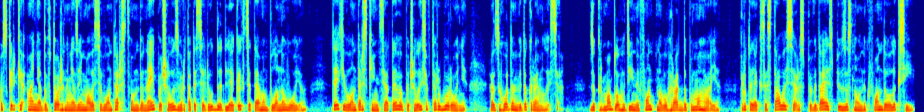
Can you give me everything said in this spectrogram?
Оскільки Аня до вторгнення займалася волонтерством, до неї почали звертатися люди, для яких ця тема була новою. Деякі волонтерські ініціативи почалися в теробороні, а згодом відокремилися. Зокрема, благодійний фонд Новоград допомагає. Про те, як це сталося, розповідає співзасновник фонду Олексій.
